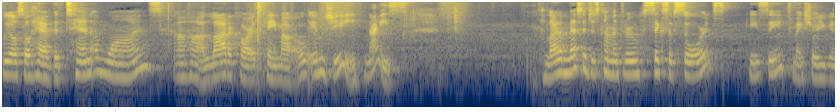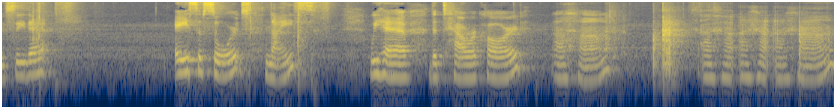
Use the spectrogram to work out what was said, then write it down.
We also have the Ten of Wands. Uh-huh. A lot of cards came out. OMG. Nice. A lot of messages coming through. Six of Swords. Can you see? Make sure you can see that. Ace of Swords. Nice. We have the Tower card. Uh-huh. Uh-huh, uh-huh, uh-huh.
